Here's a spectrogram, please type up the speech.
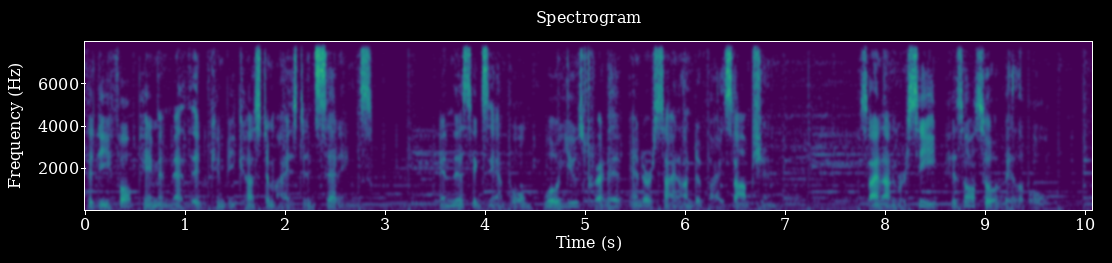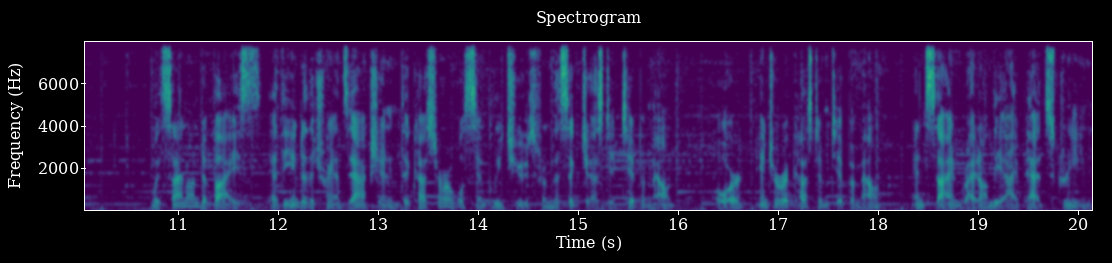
The default payment method can be customized in settings. In this example, we'll use credit and our sign-on device option. Sign-on receipt is also available. With sign-on device, at the end of the transaction, the customer will simply choose from the suggested tip amount or enter a custom tip amount and sign right on the iPad screen.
